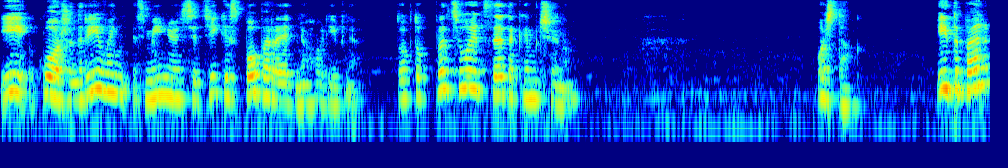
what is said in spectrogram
І кожен рівень змінюється тільки з попереднього рівня. Тобто працює це таким чином. Ось так. І тепер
